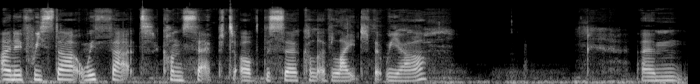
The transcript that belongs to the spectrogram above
And if we start with that concept of the circle of light that we are, um,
